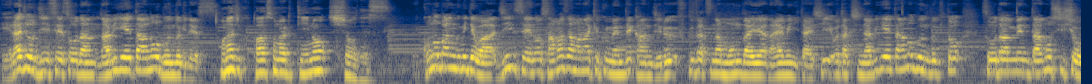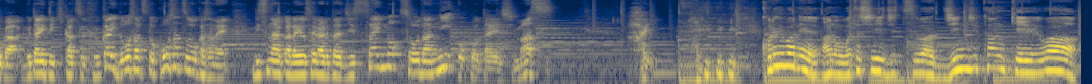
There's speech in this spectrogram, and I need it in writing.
えーラジオ人生相談ナビゲーターの文土器です同じくパーソナリティの師匠です。この番組では人生の様々な局面で感じる複雑な問題や悩みに対し私ナビゲーターの文土器と相談メンターの師匠が具体的かつ深い洞察と考察を重ねリスナーから寄せられた実際の相談にお答えします。はい。これはね、あの、私実は人事関係は、はい。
